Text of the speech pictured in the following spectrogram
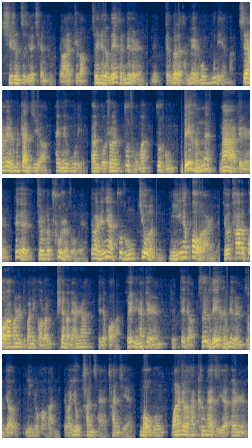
牺牲自己的前途，对吧？他知道，所以这个雷横这个人，整个的他没有什么污点虽然没有什么战绩啊，他也没有污点啊。我说朱仝啊，朱仝，雷横呢，那这个人，这个就是个畜生所为，对吧？人家朱仝救了你，你应该报答人家，结果他的报答方式就把你搞到骗到梁山，这叫报答。所以你看这人，这这叫，所以雷横这个人怎么叫英雄好汉呢？对吧？又贪财贪钱冒功，完了之后还坑害自己的恩人。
